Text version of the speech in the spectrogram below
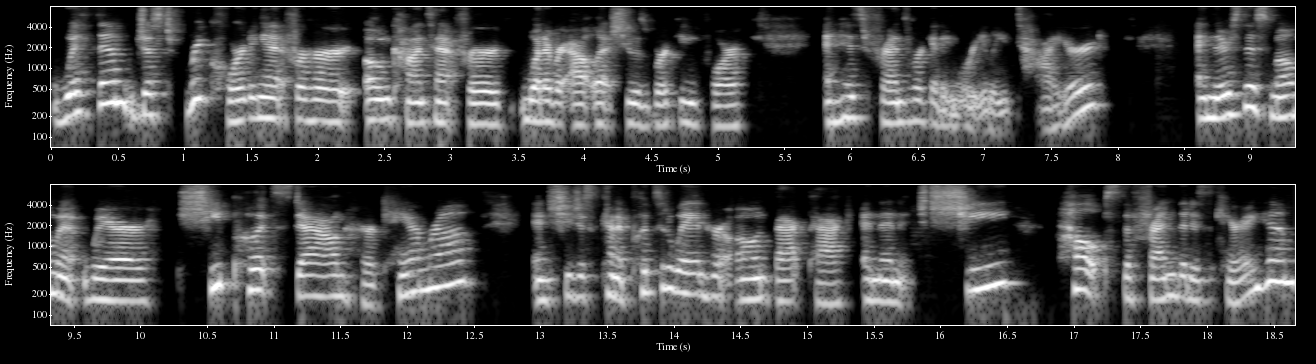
with them, just recording it for her own content for whatever outlet she was working for. And his friends were getting really tired. And there's this moment where she puts down her camera and she just kind of puts it away in her own backpack. And then she helps the friend that is carrying him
